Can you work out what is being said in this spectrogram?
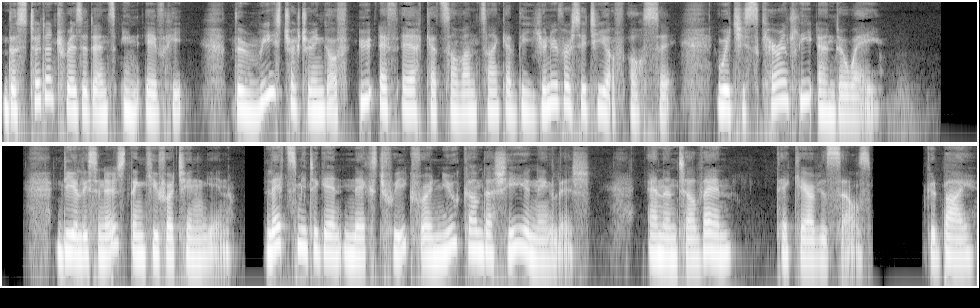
the student residence in Évry, the restructuring of UFR 425 at the University of Orsay, which is currently underway. Dear listeners, thank you for tuning in. Let's meet again next week for a new Com d'Archi in English. And until then, take care of yourselves. Goodbye.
